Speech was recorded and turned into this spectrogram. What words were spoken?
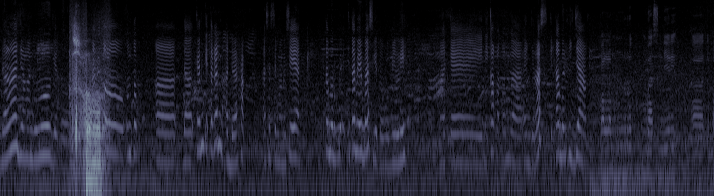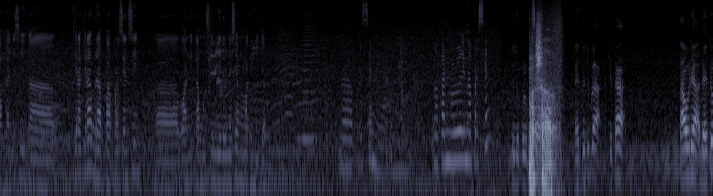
udahlah jangan dulu gitu. Tapi subhanallah kalau untuk da- kan kita kan ada hak asasi manusia ya. Kita berbe- kita bebas gitu memilih pakai nikab atau enggak. Yang jelas kita berhijab. kalau menurut mbak sendiri eh, tebak aja sih eh, kira-kira berapa persen sih eh, wanita muslim di Indonesia yang memakai hijab Berapa persen ya? 85 persen? 70 Masya Allah. Nah itu juga kita tahu dia dia itu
